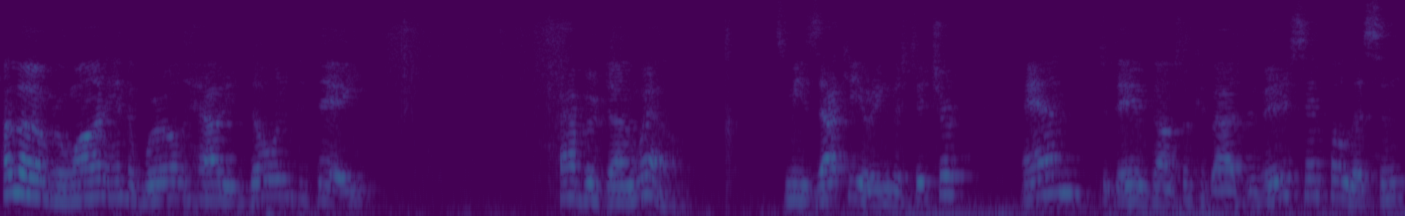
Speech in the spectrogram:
Hello everyone in the world, how are you doing today? I hope you're doing well. It's me Zaki, your English teacher, and today we're going to talk about a very simple lesson.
